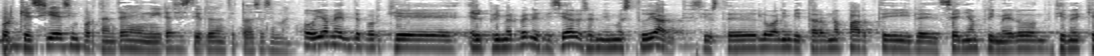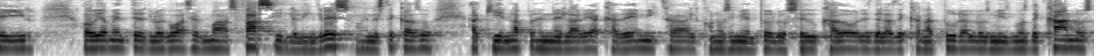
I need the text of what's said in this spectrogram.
Porque sí es importante venir a asistir durante toda esa semana. Obviamente, porque el primer beneficiario es el mismo estudiante. Si usted lo van a invitar a una parte y le enseñan primero dónde tiene que ir, obviamente luego va a ser más fácil el ingreso. En este caso, aquí en, la, en el área académica, el conocimiento de los educadores, de las decanaturas, los mismos decanos,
